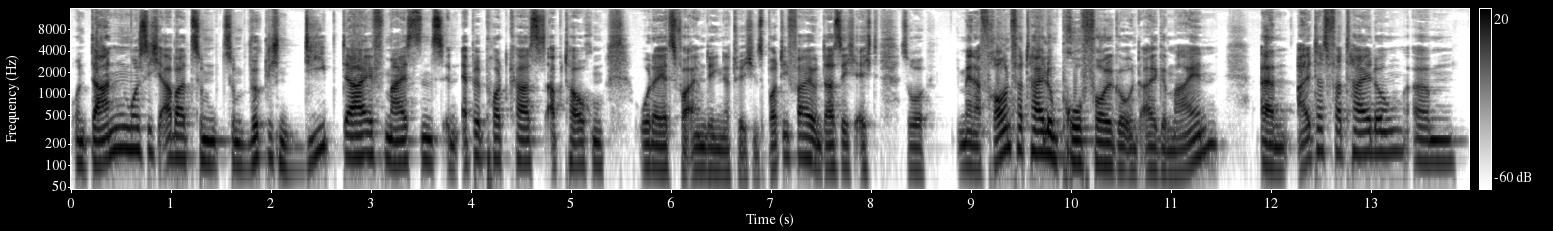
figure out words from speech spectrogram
Und dann muss ich aber zum zum wirklichen Deep Dive meistens in Apple Podcasts abtauchen oder jetzt vor allen Dingen natürlich in Spotify. Und da sehe ich echt so Männer-Frauen-Verteilung pro Folge und allgemein, ähm, Altersverteilung, ähm,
